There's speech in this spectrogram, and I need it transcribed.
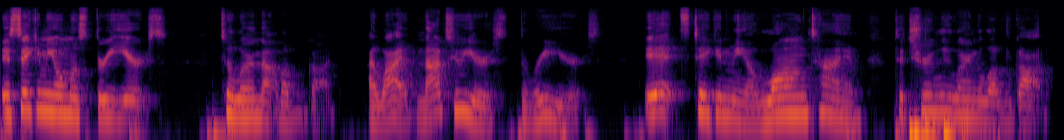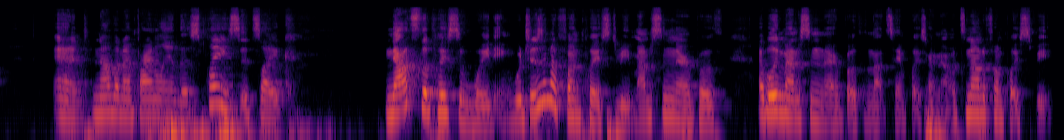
It's taken me almost 3 years to learn that love of God. I lied. Not 2 years, 3 years. It's taken me a long time to truly learn the love of God. And now that I'm finally in this place, it's like now it's the place of waiting, which isn't a fun place to be. Madison and I are both I believe Madison and I are both in that same place right now. It's not a fun place to be.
